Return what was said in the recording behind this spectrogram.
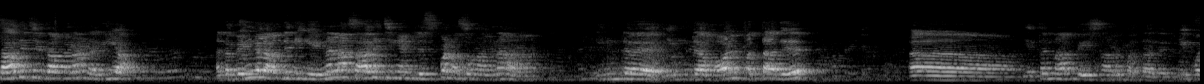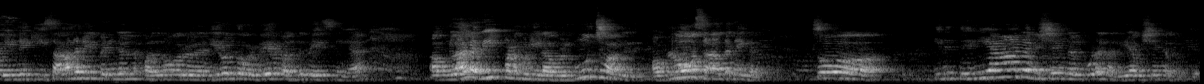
சாதிச்சிருக்காங்கன்னா நிறைய. அந்த பெண்களை வந்து நீங்க என்னெல்லாம் சாதிச்சீங்கன்னு லிஸ்ட் பண்ண சொன்னாங்கன்னா இந்த இந்த ஹால் பத்தாது. ஆஹ், எத்தனை நாள் பேசினாலும் பத்தாது. இப்போ இன்னைக்கு சாதனை பெண்கள்னு பதினோரு இருபத்தோரு பேர் வந்து பேசுனீங்க. அவங்களால ரீட் பண்ண முடியல. அவங்களுக்கு மூச்சு வாங்குது. அவ்வளோ சாதனைகள். ஸோ இது தெரியாத விஷயங்கள் கூட நிறைய விஷயங்கள் இருக்கு.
